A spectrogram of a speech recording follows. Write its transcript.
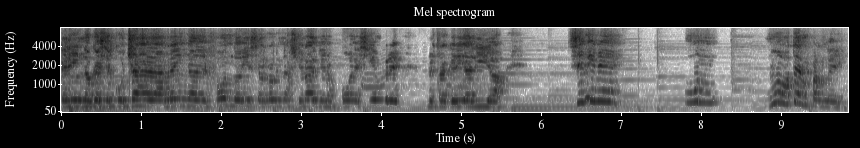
Qué lindo que es escuchar la reina de fondo y ese rock nacional que nos pone siempre nuestra querida Liga. Se viene un nuevo Temperley.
